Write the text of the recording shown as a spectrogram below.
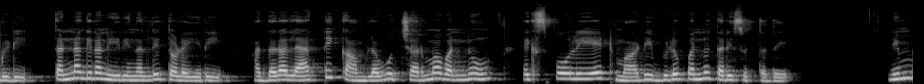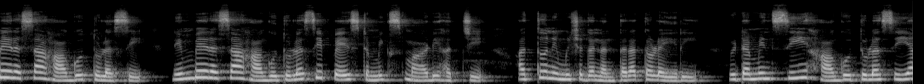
ಬಿಡಿ. ತಣ್ಣಗಿನ ನೀರಿನಲ್ಲಿ ತೊಳೆಯಿರಿ. ಅದರ ಲ್ಯಾಕ್ಟಿಕ್ ಆಮ್ಲವು ಚರ್ಮವನ್ನು ಎಕ್ಸ್ಪೋಲಿಯೇಟ್ ಮಾಡಿ ಬಿಳುಪನ್ನು ತರಿಸುತ್ತದೆ. ನಿಂಬೆ ರಸ ಹಾಗೂ ತುಳಸಿ. ನಿಂಬೆ ರಸ ಹಾಗೂ ತುಳಸಿ ಪೇಸ್ಟ್ ಮಿಕ್ಸ್ ಮಾಡಿ ಹಚ್ಚಿ ಹತ್ತು ನಿಮಿಷದ ನಂತರ ತೊಳೆಯಿರಿ. ವಿಟಮಿನ್ ಸಿ ಹಾಗೂ ತುಳಸಿಯ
